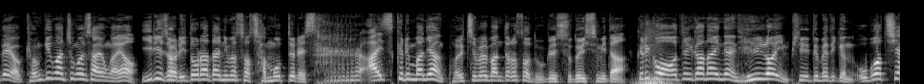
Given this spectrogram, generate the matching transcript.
되어 경기관총을 사용하여 이리저리 돌아다니면서 잡몹들을 사르르 아이스크림 마냥 벌집을 만들어서 녹일 수도 있습니다. 그리고 어딜 가나 있는 healer인 Field Medic은 Overwatch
